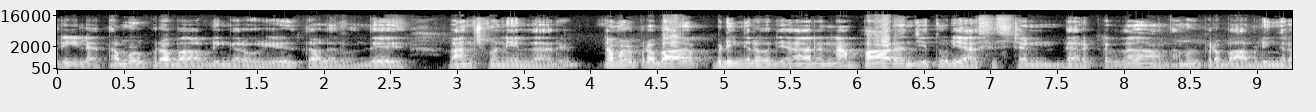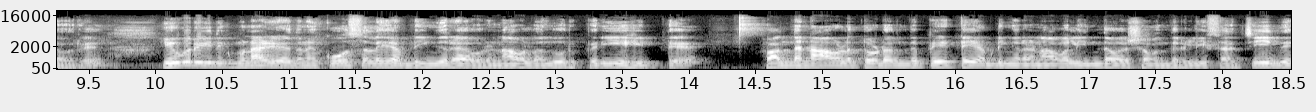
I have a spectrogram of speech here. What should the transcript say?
த்ரீல தமிழ் பிரபா அப்படிங்கிற ஒரு எழுத்தாளர் வந்து லான்ச் பண்ணியிருந்தார். தமிழ் பிரபா அப்படிங்கிறவர் யாருன்னா பா ரஞ்சித்துடைய அசிஸ்டன்ட் டைரக்டர் தான் தமிழ் பிரபா அப்படிங்கிறவர். இவர் இதுக்கு முன்னாடி எழுதின கோசலை அப்படிங்கிற ஒரு நாவல் வந்து ஒரு பெரிய ஹிட்டு ஸோ அந்த நாவலை தொடர்ந்து பேட்டை அப்படிங்கிற நாவல் இந்த வருஷம் வந்து ரிலீஸ் ஆச்சு. இது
